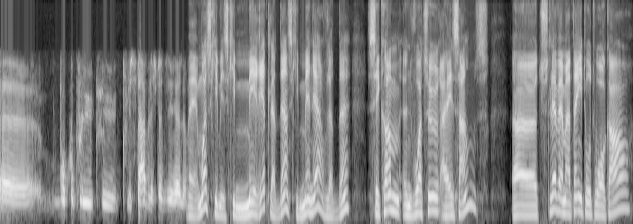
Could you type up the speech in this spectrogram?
euh, beaucoup plus, plus stable, je te dirais là. Mais moi, ce qui, ce qui mérite là-dedans, ce qui m'énerve là-dedans, c'est comme une voiture à essence. Euh, tu te lèves un matin, il est au trois quarts.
